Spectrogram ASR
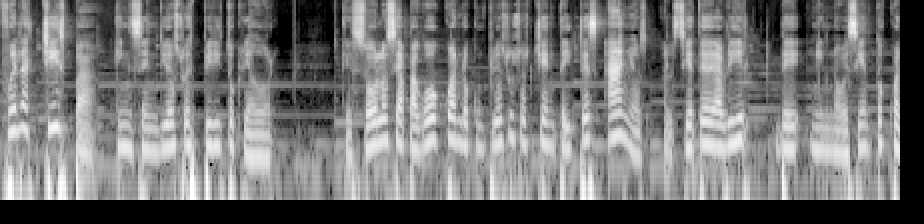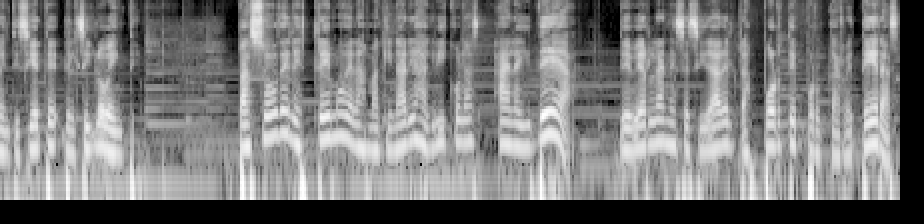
fue la chispa que incendió su espíritu creador, que solo se apagó cuando cumplió sus 83 años, el 7 de abril de 1947 del siglo XX. Pasó del extremo de las maquinarias agrícolas a la idea de ver la necesidad del transporte por carreteras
